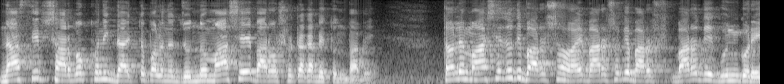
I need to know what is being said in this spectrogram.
নাসিব সার্বক্ষণিক দায়িত্ব পালনের জন্য মাসে বারোশো টাকা বেতন পাবে। তাহলে মাসে যদি বারোশো হয়, বারোশোকে বারোশো, বারো দিয়ে গুণ করে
